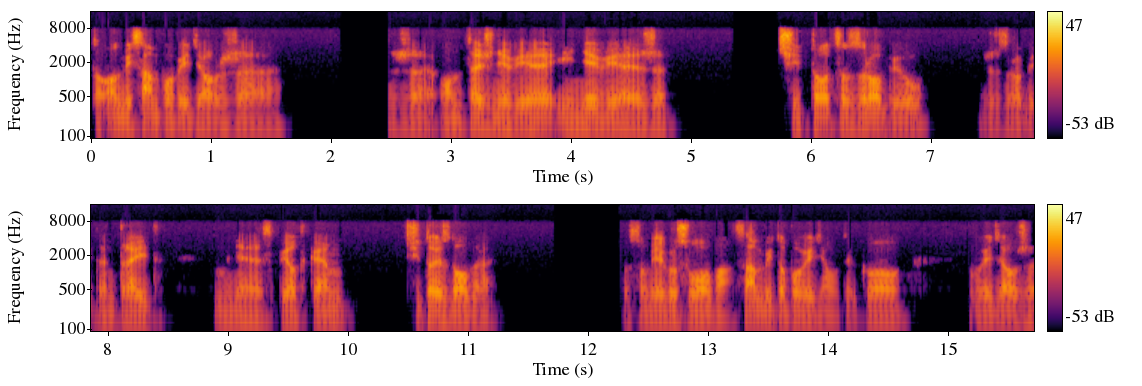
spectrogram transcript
to on mi sam powiedział, że że on też nie wie i nie wie, że czy to, co zrobił, że zrobi ten trade mnie z Piotkiem, czy to jest dobre. To są jego słowa. Sam mi to powiedział, tylko powiedział, że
